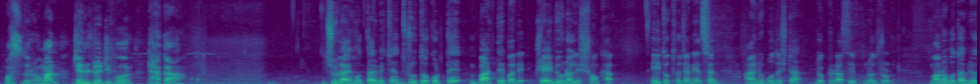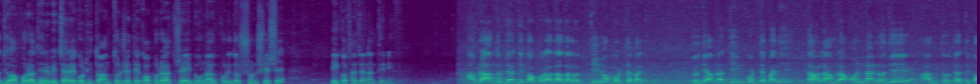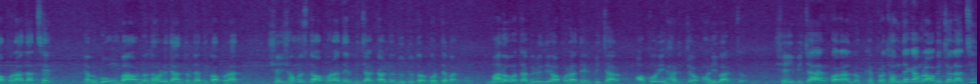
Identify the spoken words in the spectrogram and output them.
Masudur Rahman channel twenty Dhaka. July হত্যার বিচার দ্রুত করতে বাড়তে পারে ট্রাইব্যুনালের সংখ্যা। এই তথ্য জানিয়েছেন আইন উপদেষ্টা ডক্টর আসিফ নজরুল। মানবতা বিরোধী অপরাধের বিচারে গঠিত আন্তর্জাতিক অপরাধ ট্রাইব্যুনাল পরিদর্শন শেষে এই কথা জানান তিনি। আমরা আন্তর্জাতিক অপরাধ আদালত তিনও করতে পারি। যদি আমরা তিন করতে পারি, তাহলে আমরা অন্যান্য যে আন্তর্জাতিক অপরাধ আছে, যেমন গুম বা অন্য ধরনের যে আন্তর্জাতিক অপরাধ, সেই সমস্ত অপরাধের বিচার কার্য দ্রুততর করতে পারব। মানবতা বিরোধী অপরাধের বিচার অপরিহার্য, অনিবার্য। সেই বিচার করার লক্ষ্যে প্রথম থেকে আমরা অবিচল আছি।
